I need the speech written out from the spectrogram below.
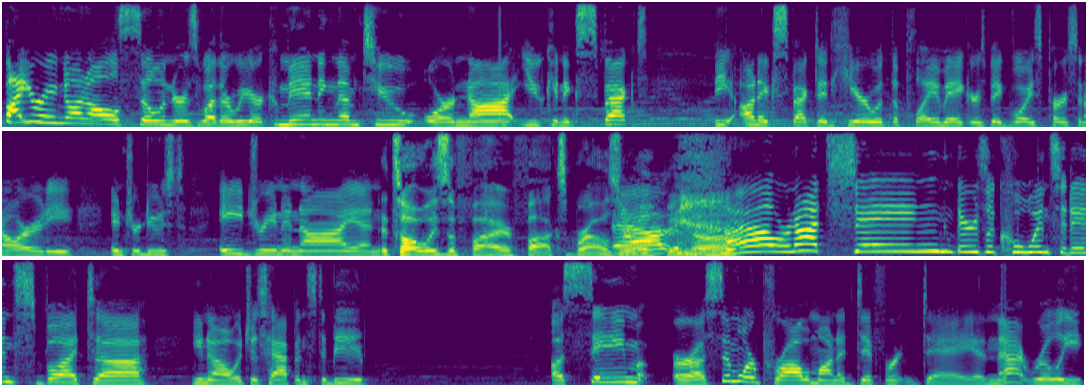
firing on all cylinders, whether we are commanding them to or not. You can expect the unexpected here with the playmakers. Big voice person already introduced Adrian and I, and It's always a Firefox browser Uh, open, huh? Well, we're not saying there's a coincidence, but uh, you know, it just happens to be a same or a similar problem on a different day, and that really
